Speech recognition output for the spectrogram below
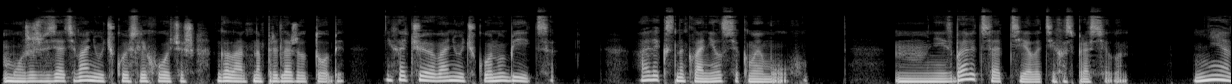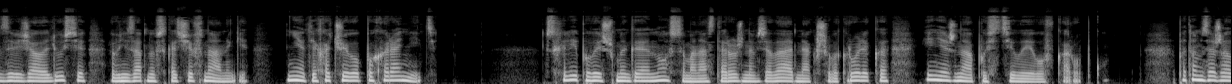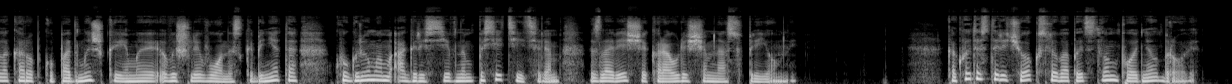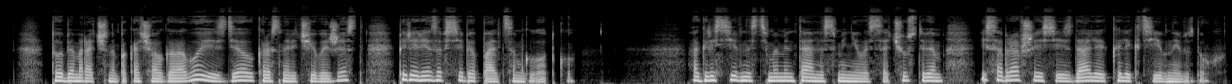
«Можешь взять Ванючку, если хочешь», — галантно предложил Тоби. «Не хочу я Ванючку, он убийца». Алекс наклонился к моему уху. «Мне избавиться от тела?» — тихо спросил он. «Нет», — завизжала Люси, внезапно вскочив на ноги. «Нет, я хочу его похоронить». Всхлипывая шмыгая носом, она осторожно взяла обмякшего кролика и нежно опустила его в коробку. Потом зажала коробку под мышкой, и мы вышли вон из кабинета к угрюмым агрессивным посетителям, зловеще караулищем нас в приемной. Какой-то старичок с любопытством поднял брови. Тоби мрачно покачал головой и сделал красноречивый жест, перерезав себе пальцем глотку — Агрессивность моментально сменилась сочувствием, и собравшиеся издали коллективный вздох.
